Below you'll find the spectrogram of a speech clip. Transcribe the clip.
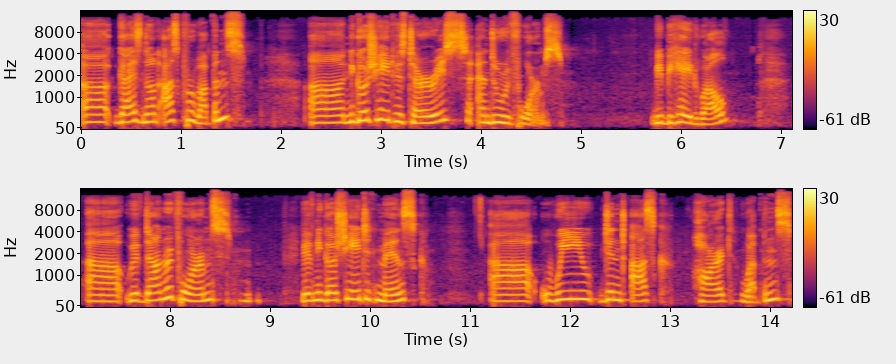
uh, guys, don't ask for weapons, uh, negotiate with terrorists and do reforms. We behaved well. Uh, we've done reforms. We've negotiated Minsk. Uh, we didn't ask hard weapons.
